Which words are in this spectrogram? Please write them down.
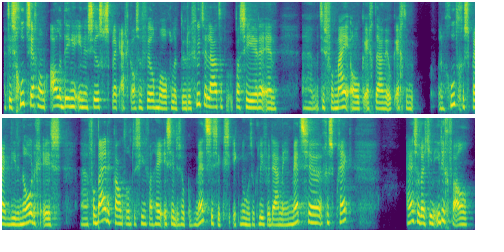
Het is goed zeg maar, om alle dingen in een salesgesprek eigenlijk al zoveel mogelijk de revue te laten passeren. En uh, het is voor mij ook echt daarmee ook echt een, een goed gesprek die er nodig is. Uh, voor beide kanten om te zien van, hey, is er dus ook een match? Dus ik, ik noem het ook liever daarmee een matchgesprek. Uh, zodat je in ieder geval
